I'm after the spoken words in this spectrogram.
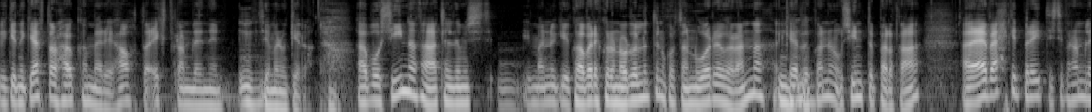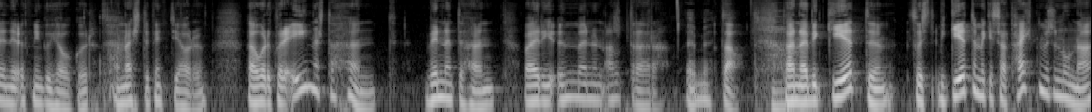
við getum gert á hafkameri hátt að eitt framleiðnin Mhm. sem við erum að gera það er búið að sína það til dæmis ég menn ekki hvað var eitthvað á Norðurlundinu hvort það Nóri og annað að gerðu Mhm. konun og síndi bara það að ef ekkert breytist í framleiðni aukningu hjá okkur á næstu 50 árum þá voru hver einasta hönd vinnandi hönd væri í ummönnun aldraðra. Þannig að við getum, veist, við getum ekki satt hættum þessu núna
